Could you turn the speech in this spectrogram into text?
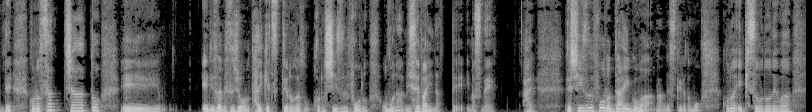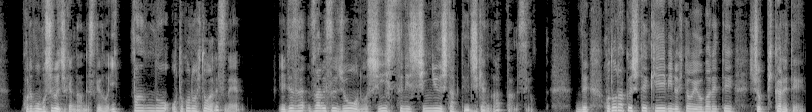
で、このサッチャーと、えー、エリザベス女王の対決っていうのが、このシーズン4の主な見せ場になっていますね。はい。で、シーズン4の第5話なんですけれども、このエピソードでは、これも面白い事件なんですけど、一般の男の人がですね、エリザベス女王の寝室に侵入したっていう事件があったんですよ。で、ほどなくして警備の人が呼ばれて、しょっぴかれて、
